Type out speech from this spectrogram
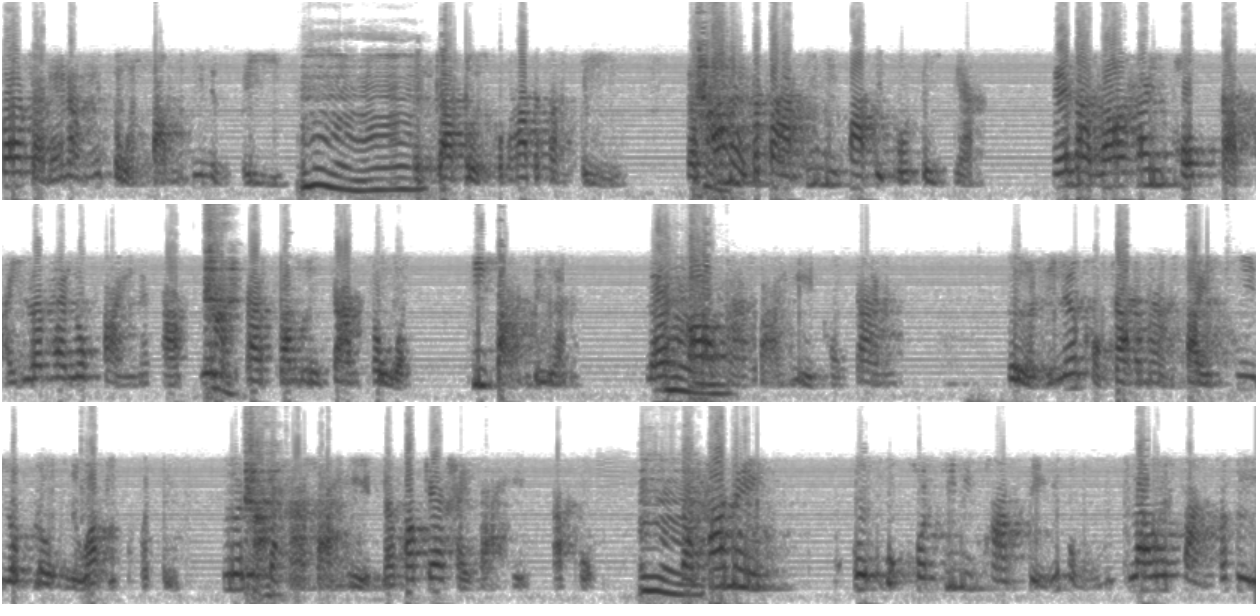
ก็จะแนะนำให้ตรวจซ้ำที่หนึ่งปีอืมเป็นการตรวจสุขภาพประจำปี แต่ค่ะถ้าไหนก็ตามที่มีความผิดปกติเนี่ย แนะนำว่าให้พบกับอายุรแพทย์โรคไตนะครับเพื่อค่ะการประเมินการตรวจที่สามเดือน และก็อืมหาสาเหตุของการเกิดในเรื่องของการทำงานไตที่ลดลงหรือว่าผิดปกติเพื่อที่จะหาสาเหตุแล้วก็แก้ไขสาเหตุครับผมอืมแต่ถ้าในกลุ่มบุคคลที่มีความเสี่ยงที่ผมเล่าให้ฟังก็คือ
